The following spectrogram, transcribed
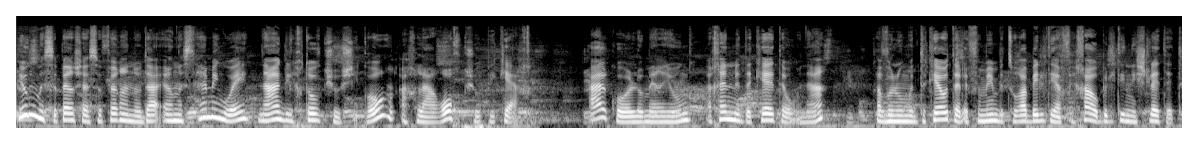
יונג מספר שהסופר הנודע ארנסט המינגווי נהג לכתוב כשהוא שיכור, אך לערוך כשהוא פיקח. אלכוהול, אומר יונג, אכן מדכא את האונה, אבל הוא מדכא אותה לפעמים בצורה בלתי הפיכה או בלתי נשלטת.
